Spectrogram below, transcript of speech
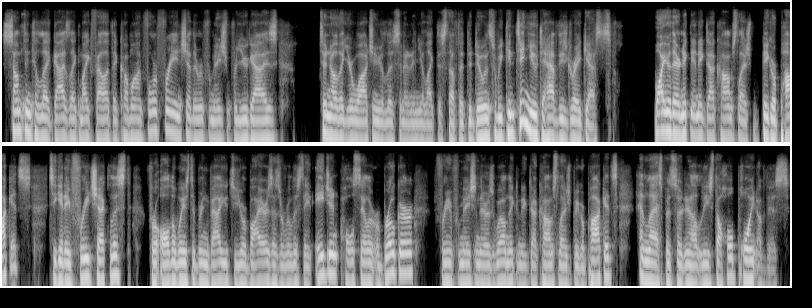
something to let guys like mike fallat that come on for free and share their information for you guys to know that you're watching you're listening and you like the stuff that they're doing so we continue to have these great guests while you're there, nicknicknick.com slash bigger pockets to get a free checklist for all the ways to bring value to your buyers as a real estate agent, wholesaler, or broker. Free information there as well, nicknick.com slash bigger pockets. And last but certainly not least, the whole point of this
